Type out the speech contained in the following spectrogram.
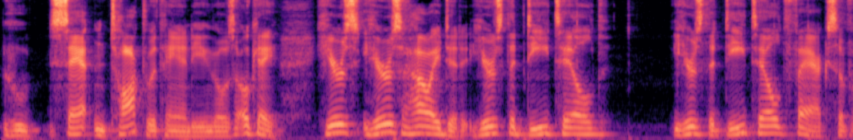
who sat and talked with Andy and goes, okay, here's here's how I did it. Here's the detailed here's the detailed facts of,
